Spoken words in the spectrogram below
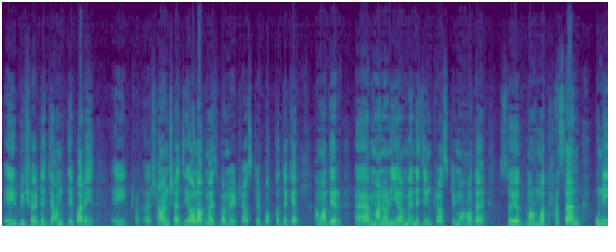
এই বিষয়টি জানতে পারি এই শাহনশাহ জিয়াউলক মাইজবানারি ট্রাস্টের পক্ষ থেকে আমাদের মাননীয় ম্যানেজিং ট্রাস্টি মহোদয় সৈয়দ মোহাম্মদ হাসান, উনি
